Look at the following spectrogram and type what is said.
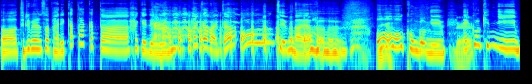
어 들으면서 발이 까딱까딱하게 되는 할까 말까? 어 재밌나요? 오 공공님 네. 앵콜키님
